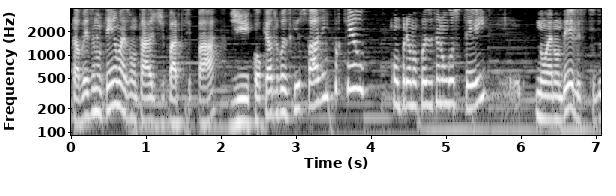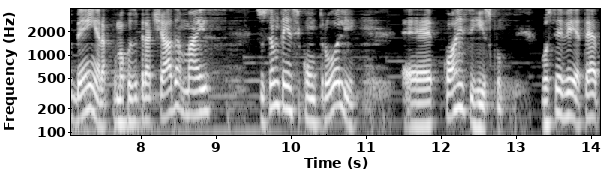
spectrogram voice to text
Talvez eu não tenha mais vontade de participar de qualquer outra coisa que eles fazem porque eu comprei uma coisa que eu não gostei, não era um deles, tudo bem, era uma coisa pirateada, mas se você não tem esse controle, é, corre esse risco. Você vê até,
